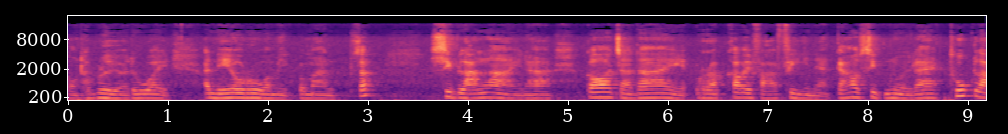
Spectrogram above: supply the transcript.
กองทัพเรือด้วย อันนี้รวมอีกประมาณสัก10ล้านลายนะคะ ก็จะได้รับค่าไฟฟ้าฟรีเนี่ย90หน่วยแรกทุกล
